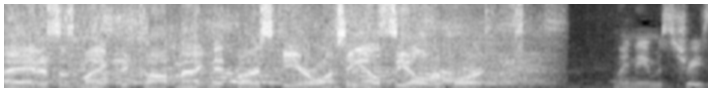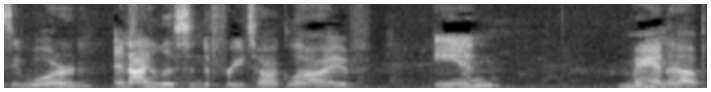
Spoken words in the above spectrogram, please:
Hey, this is Mike, the cop magnet Barskey. You're watching LCL Report. My name is Tracy Ward, and I listen to Free Talk Live. Ian, man up.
